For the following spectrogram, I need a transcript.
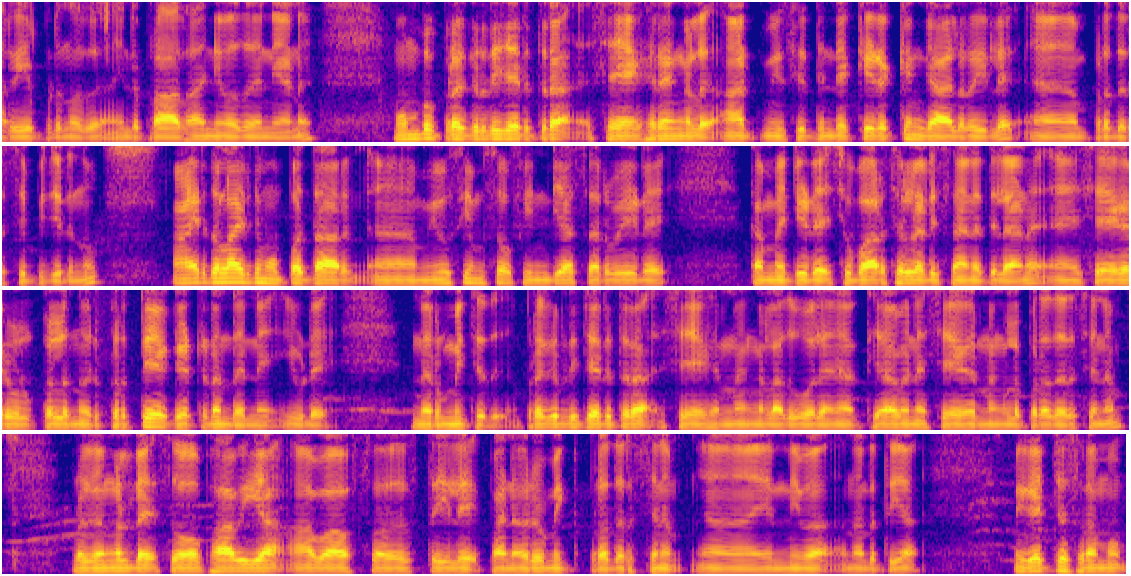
അറിയപ്പെടുന്നത്. അതിന്റെ പ്രാധാന്യം അത് തന്നെയാണ്. മുമ്പ് പ്രകൃതി ചരിത്ര ശേഖരങ്ങൾ ആർട്ട് മ്യൂസിയത്തിന്റെ കിഴക്കൻ ഗാലറിയിൽ പ്രദർശിപ്പിച്ചിരുന്നു. ആയിരത്തി തൊള്ളായിരത്തി മുപ്പത്താറിൽ മ്യൂസിയംസ് ഓഫ് ഇന്ത്യ സർവേയുടെ കമ്മിറ്റിയുടെ ശുപാർശകളുടെ അടിസ്ഥാനത്തിലാണ് ശേഖര ഉൾക്കൊള്ളുന്ന ഒരു പ്രത്യേക കെട്ടിടം തന്നെ ഇവിടെ നിർമ്മിച്ചത്. പ്രകൃതി ചരിത്ര ശേഖരണങ്ങൾ അതുപോലെ തന്നെ അധ്യാപന ശേഖരണങ്ങളുടെ പ്രദർശനം മൃഗങ്ങളുടെ സ്വാഭാവിക ആവാസ വ്യവസ്ഥയിലെ പനോരമിക് പ്രദർശനം എന്നിവ നടത്തിയ മികച്ച ശ്രമം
